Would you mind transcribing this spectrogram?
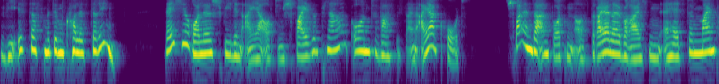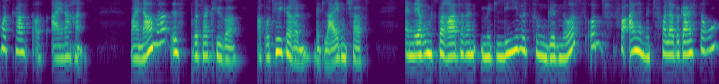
Wie ist das mit dem Cholesterin? Welche Rolle spielen Eier auf dem Speiseplan und was ist ein Eierkot? Spannende Antworten aus dreierlei Bereichen erhältst du in meinem Podcast aus einer Hand. Mein Name ist Britta Klüber, Apothekerin mit Leidenschaft, Ernährungsberaterin mit Liebe zum Genuss und vor allem mit voller Begeisterung,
